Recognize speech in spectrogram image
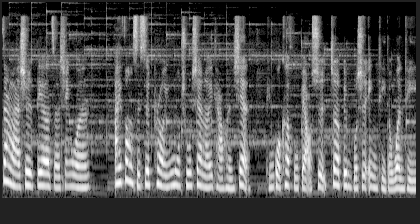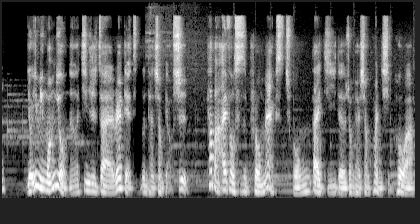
再来是第二则新闻，iPhone 十四 Pro 荧幕出现了一条横线。苹果客服表示，这并不是硬体的问题。有一名网友呢，近日在 Reddit 论坛上表示，他把 iPhone 14 Pro Max 从待机的状态上唤醒后啊，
